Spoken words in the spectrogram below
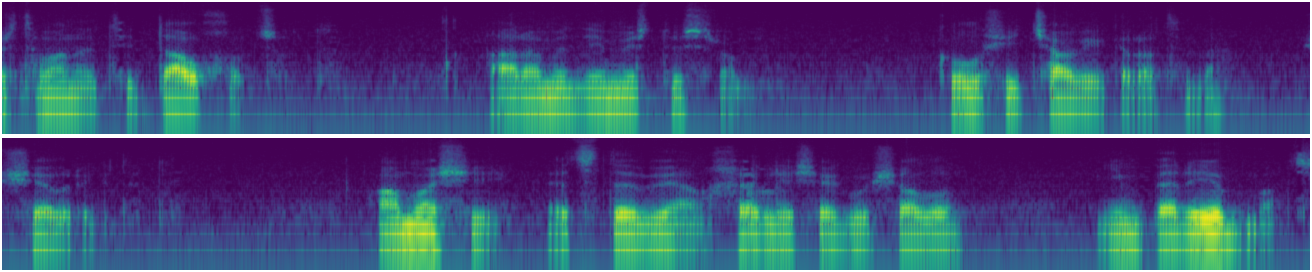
ერთმანეთი დავხოცოთ არამედ იმისთვის რომ გულში ჩაგეკრათ და შევრიგდეთ. ამაში ეცდებიან ხელი შეგვიშალონ იმპერიებმაც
